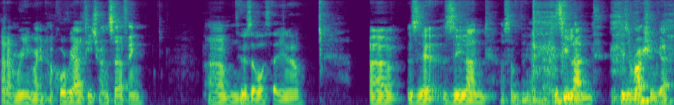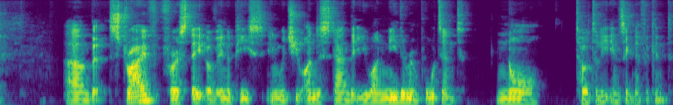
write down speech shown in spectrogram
that I'm reading right now called Reality Transurfing. Um, Who's the author? Do you know? um, Z- Zeland or something like that. Zeland. He's a Russian guy. Um, but strive for a state of inner peace in which you understand that you are neither important nor totally insignificant.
